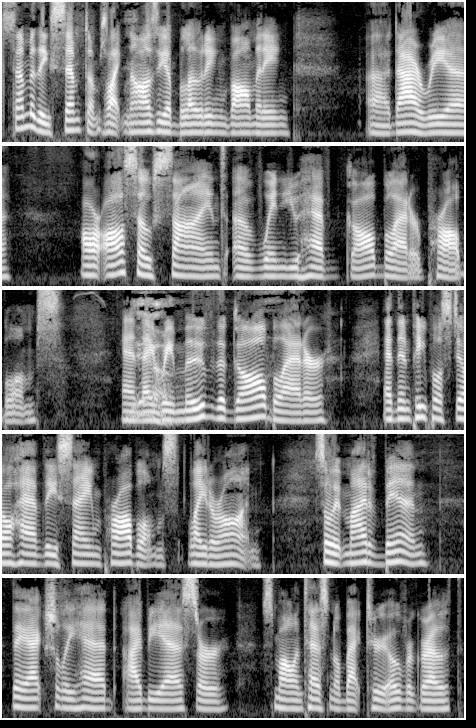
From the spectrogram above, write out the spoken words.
some of these symptoms, like nausea, bloating, vomiting, uh, diarrhea, are also signs of when you have gallbladder problems and yeah. they remove the gallbladder and then people still have these same problems later on. So it might have been they actually had IBS or small intestinal bacteria overgrowth.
